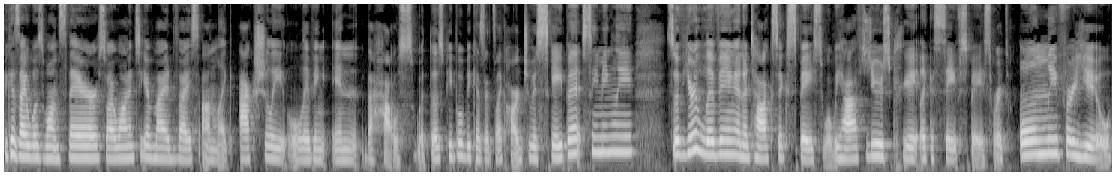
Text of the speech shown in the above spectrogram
because I was once there. So I wanted to give my advice on like actually living in the house with those people because it's like hard to escape it seemingly. So if you're living in a toxic space, what we have to do is create like a safe space where it's only for you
